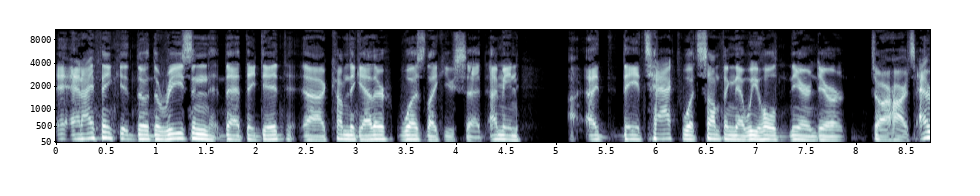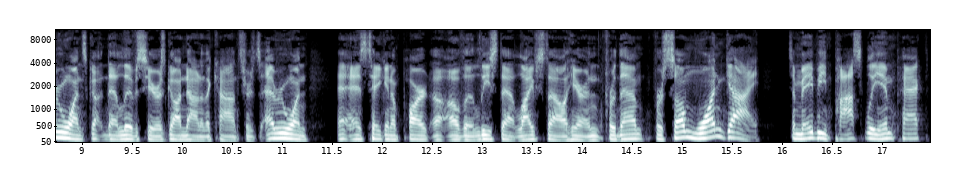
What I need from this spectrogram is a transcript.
and I think the the reason that they did uh, come together was like you said. I mean, I, they attacked what's something that we hold near and dear to our hearts. Everyone's got, that lives here has gone down to the concerts. Everyone has taken a part of at least that lifestyle here. And for them, for some one guy to maybe possibly impact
